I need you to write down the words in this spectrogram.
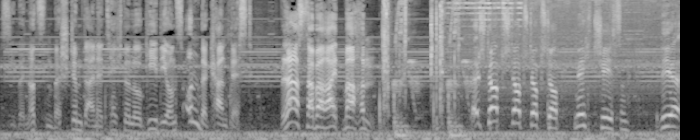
Sie benutzen bestimmt eine Technologie, die uns unbekannt ist. Blaster bereit machen! Äh, Stopp, stopp, stopp, stopp. Nicht schießen. Wir,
